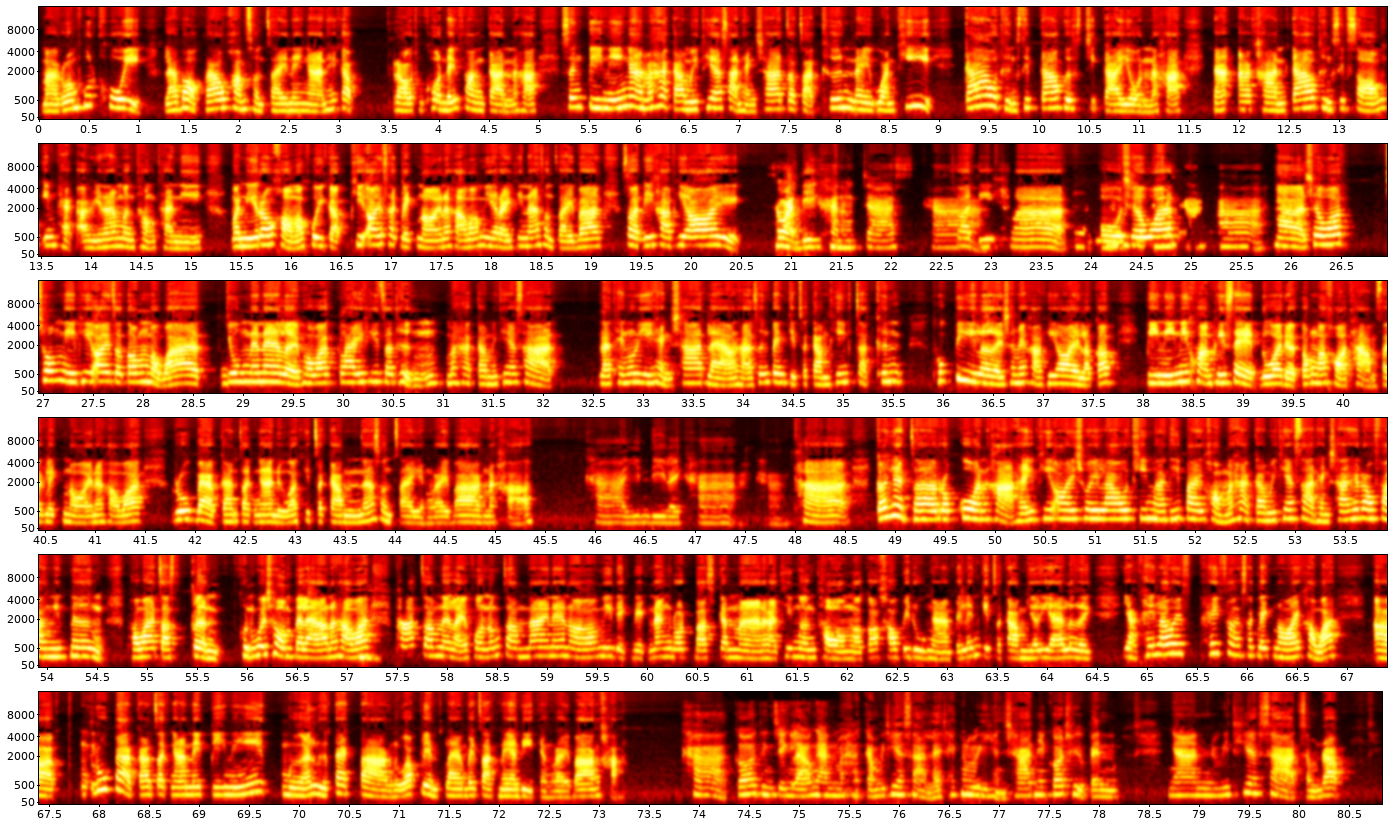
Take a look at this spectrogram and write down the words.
มาร่วมพูดคุย และบอกเล่าความสนใจในงานให้กับเราทุกคนได้ฟังกันนะคะ ซึ่งปีนี้งานมหกรรมวิทยาศาสตร์แห่งชาติจะจัดขึ้นในวันที่ 9 ถึง 19 พฤศจิกายนนะคะณนะอาคาร 9 ถึง 12 Impact Arena เมืองทองธานี วันนี้เราขอมาคุยกับพี่อ้อยสักเล็กน้อยนะคะ ว่ามีอะไรที่น่าสนใจบ้าง สวัสดีค่ะพี่อ้อย สวัสดีค่ะน้องจัส สวัสดีค่ะ โอ้เชื่อว่าค่ะเชื่อว่าช่วงนี้พี่อ้อยจะต้องแบบว่ายุ่งแน่ ๆ เลย เพราะว่าใกล้ที่จะถึงมหากรรมวิทยาศาสตร์ และเทคโนโลยีแห่งชาติแล้วนะคะ ซึ่งเป็นกิจกรรมที่จัดขึ้นทุกปีเลยใช่ไหมคะพี่อ้อย แล้วก็ปีนี้มีความพิเศษด้วย เดี๋ยวต้องมาขอถามสักเล็กน้อยนะคะ ว่ารูปแบบการจัดงานหรือว่ากิจกรรมน่าสนใจอย่างไรบ้างนะคะ ค่ะยินดีเลยค่ะ ค่ะค่ะ ก็อยากจะรบกวนค่ะ ให้พี่อ้อยช่วยเล่าที่มาที่ไปของมหากรรมวิทยาศาสตร์แห่งชาติให้เราฟังนิดนึง เพราะว่าจะเกริ่นคุณผู้ชมไปแล้วนะคะ ว่าภาพจำหลาย ๆ คนต้องจำได้แน่นอนว่ามีเด็ก ๆ นั่งรถบัสกันมานะคะ ที่เมืองทองแล้วก็เข้าไปดูงานไปเล่นกิจกรรมเยอะแยะเลย อยากให้เล่าให้ให้ฟังสักเล็กน้อยค่ะว่ารูปแบบการจัดงานในปีนี้เหมือนหรือแตกต่าง หรือว่าเปลี่ยนแปลงไปจากในอดีตอย่างไรบ้างค่ะ ค่ะ ก็จริงๆ แล้วงานมหกรรมวิทยาศาสตร์และเทคโนโลยีแห่งชาตินี่ก็ถือเป็นงานวิทยาศาสตร์สำหรับ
